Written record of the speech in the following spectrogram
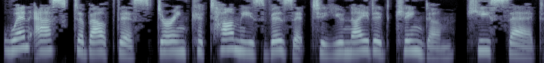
When asked about this during Khatami's visit to United Kingdom, he said,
